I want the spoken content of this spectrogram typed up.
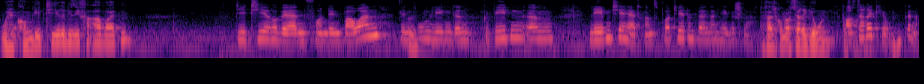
Woher kommen die Tiere, die Sie verarbeiten? Die Tiere werden von den Bauern in also umliegenden Gebieten ähm, lebend hierher transportiert und werden dann hier geschlachtet. Das heißt, sie kommen aus der Region? Aus der Region, mhm. genau.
